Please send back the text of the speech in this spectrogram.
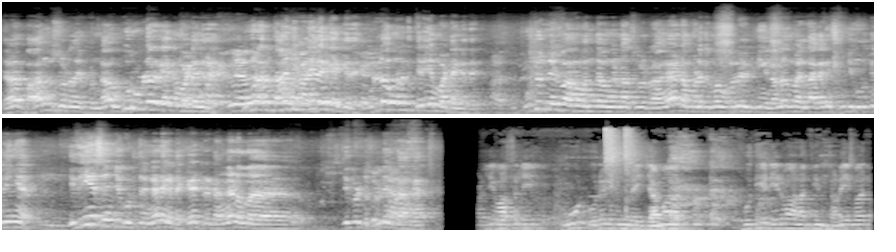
இதான் பாங்கு சொல்றது எப்படின்னா ஊர் உள்ள கேட்க மாட்டேங்குது. ஊரை தாண்டி வெளியில கேட்குது உள்ளவங்களுக்கு தெரிய மாட்டேங்குது. புது நிர்வாகம் வந்தவங்க என்ன சொல்றாங்க நம்மளுக்கு நீங்க நல்ல எல்லா காரையும் செஞ்சு கொடுக்குறீங்க. இதையும் செஞ்சு கொடுத்துருங்கன்னு என்கிட்ட கேட்டிருக்காங்க. நம்ம ஜிபிள்கிட்ட சொல்லியிருக்காங்க. பள்ளிவாசலில் ஊர் உறவின்முறை ஜமாத் புதிய நிர்வாகத்தின் தலைவர்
